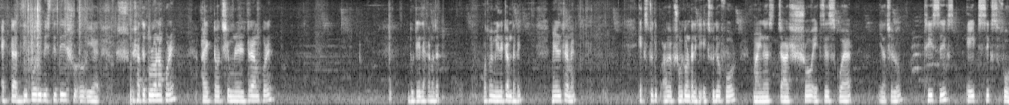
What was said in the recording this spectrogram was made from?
একটা দ্বিপদী বিস্তৃতির স- ইয়ে সাথে তুলনা করে, আরেকটা হচ্ছে মিডল টার্ম করে। দুটোই দেখানো যাক। প্রথমে মিডল টার্ম দেখাই। মিডল টার্মে এক্স টু দি সমীকরণটা লিখি। X to the four minus চারশো এক্স স্কোয়ার ইয়া ছিল three six eight six four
